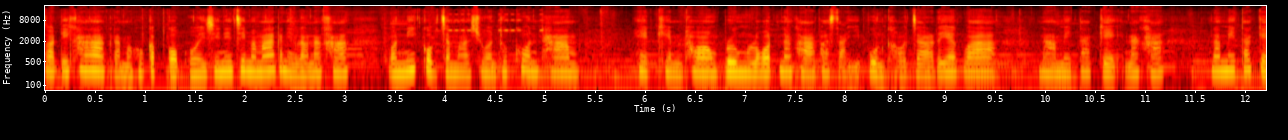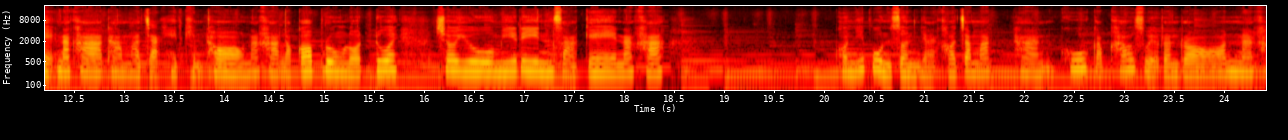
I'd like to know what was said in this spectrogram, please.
สวัสดีค่ะ กลับมาพบกับกบโอยชินิจิมาม่ากันอีกแล้วนะคะ วันนี้กบจะมาชวนทุกคนทำเห็ดเข็มทองปรุงรสนะคะ ภาษาญี่ปุ่นเขาจะเรียกว่านาเมตาเกะนะคะนาเมตาเกะนะคะทำมาจากเห็ดเข็มทองนะคะ แล้วก็ปรุงรสด้วยโชยุมิรินสาเกนะคะ คนญี่ปุ่นส่วนใหญ่เขาจะมักทานคู่กับข้าวสวยร้อนๆนะค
